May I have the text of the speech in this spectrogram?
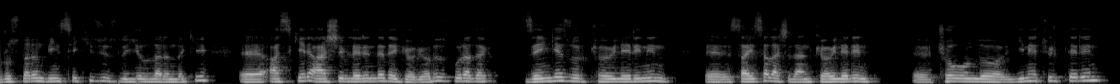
Rusların 1800'lü yıllarındaki e, askeri arşivlerinde de görüyoruz. Burada Zengezur köylerinin e, sayısal açıdan köylerin e, çoğunluğu yine Türklerin,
